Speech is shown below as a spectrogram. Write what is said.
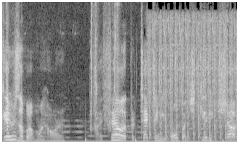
Cares about my arm? I fell at protecting you all by getting shot.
